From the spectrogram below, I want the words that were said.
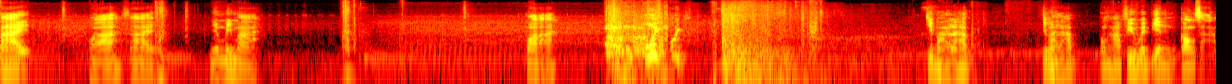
ซ้าย ขวา ซ้าย ยังไม่มา ขวาอุ้ยอุ้ยจิบหายแล้วครับจิบหายแล้วครับ ต้องหาฟิลไปเปลี่ยนกล้องสาม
